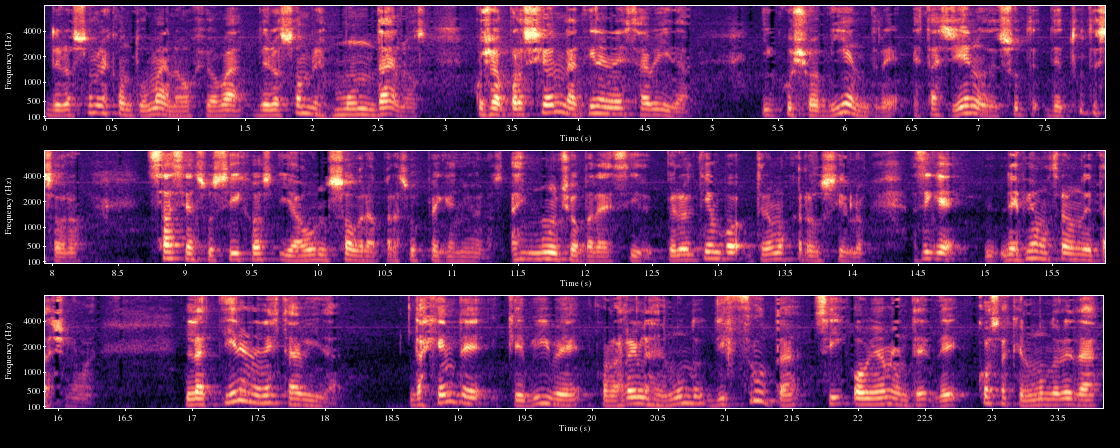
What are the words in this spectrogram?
de los hombres con tu mano, oh Jehová, de los hombres mundanos, cuya porción la tienen en esta vida, y cuyo vientre está lleno de, de tu tesoro, sacian sus hijos y aún sobra para sus pequeñuelos. Hay mucho para decir, pero el tiempo tenemos que reducirlo. Así que les voy a mostrar un detalle nomás. La tienen en esta vida. La gente que vive con las reglas del mundo disfruta, sí, obviamente, de cosas que el mundo le da,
